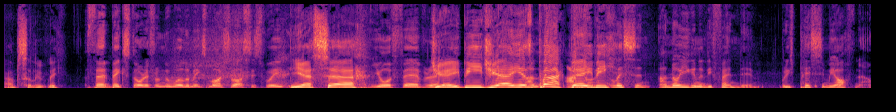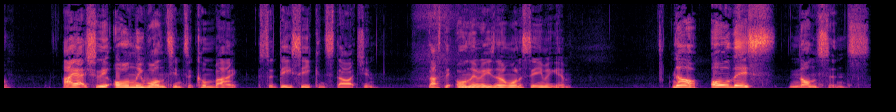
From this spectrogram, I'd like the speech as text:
absolutely. Third big story from the world of mixed martial arts this week. Yes, sir. Your favourite. JBJ is And back, baby. listen, I know you're going to defend him, but he's pissing me off now. I actually only want him to come back so DC can starch him. That's the only reason I want to see him again. No, all this nonsense.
